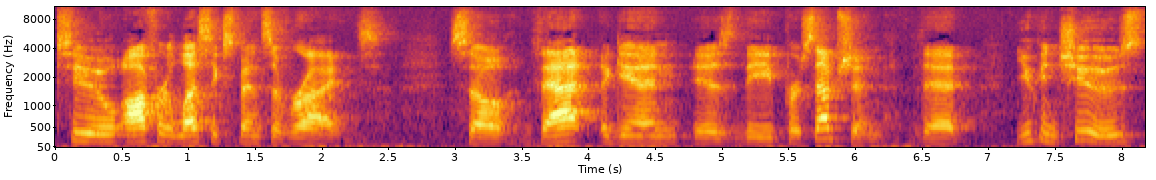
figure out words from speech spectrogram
to offer less expensive rides. So that again is the perception that you can choose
